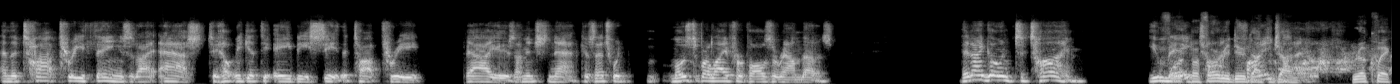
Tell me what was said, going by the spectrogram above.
And the top three things that I asked to help me get the ABC, the top three values, I'm interested in that because that's what most of our life revolves around those. Then I go into time. You before, may before we do, Dr. John, time. real quick,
